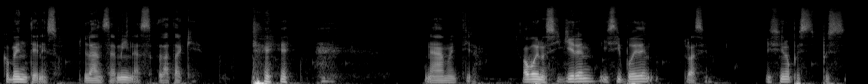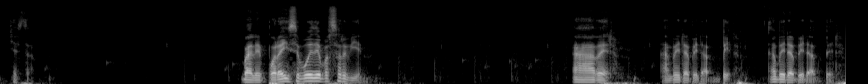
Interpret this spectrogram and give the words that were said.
Comenten eso. Lanzaminas al ataque. Nada, mentira. O bueno, si quieren y si pueden, lo hacen. Y si no, pues, pues ya está. Vale, por ahí se puede pasar bien. A ver. A ver, a ver, a ver. A ver, a ver, a ver.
